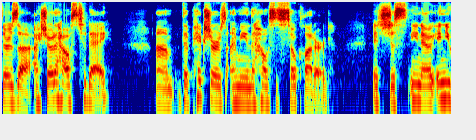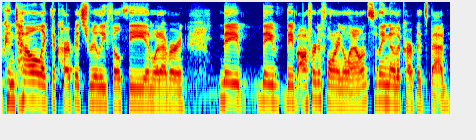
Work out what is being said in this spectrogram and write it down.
there's a i showed a house today. Um, the pictures i mean the house is so cluttered. It's just you know and you can tell like the carpet's really filthy and whatever. And they they've they've offered a flooring allowance so they know the carpet's bad.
